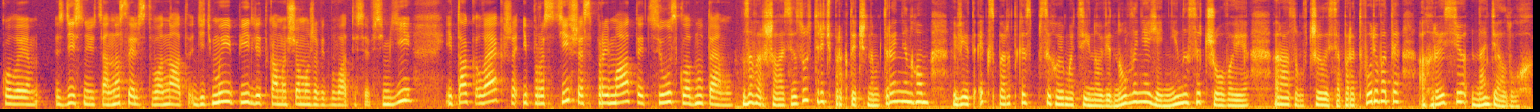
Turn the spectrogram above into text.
коли здійснюється насильство над дітьми, підлітками, що може відбуватися в сім'ї, і так легше і простіше сприймати цю складну тему. Завершилася зустріч практичним тренінгом від експертки з психоемоційного відновлення Яніни Сичової. Разом вчилися перетворювати агресію на діалог.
